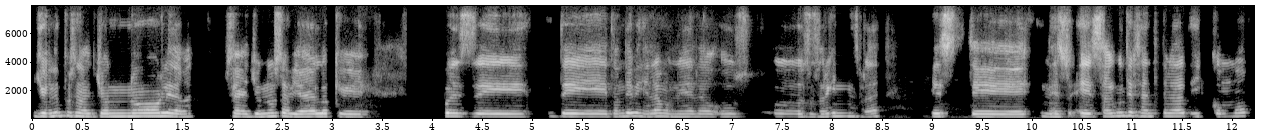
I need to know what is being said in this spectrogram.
yo en personal, yo no le daba, o sea, yo no sabía lo que, pues, de, de dónde venía la moneda o, sus orígenes, ¿verdad? Este, es, es, algo interesante, ¿verdad? Y cómo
